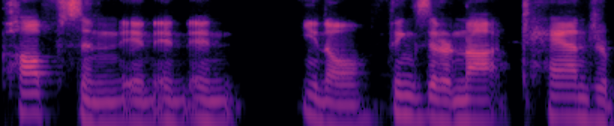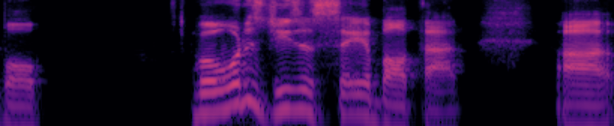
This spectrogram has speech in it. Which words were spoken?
puffs and, you know, things that are not tangible. Well, what does Jesus say about that? Uh,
